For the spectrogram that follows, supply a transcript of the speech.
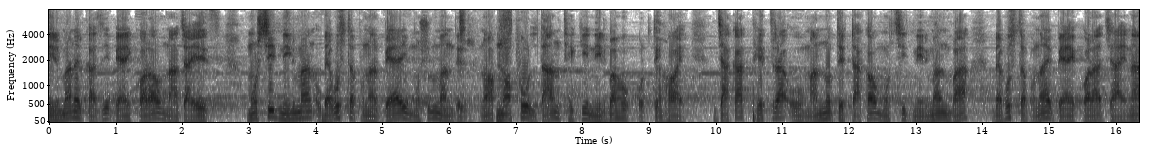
নির্মাণের কাজে ব্যয় করাও নাজায়েজ। মসজিদ নির্মাণ ও ব্যবস্থাপনার ব্যয় মুসলমানদের নফল দান থেকে নির্বাহ করতে হয়। জাকাত ফেতরা ও মান্যতের টাকাও মসজিদ নির্মাণ বা ব্যবস্থাপনায় ব্যয় করা যায় না।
